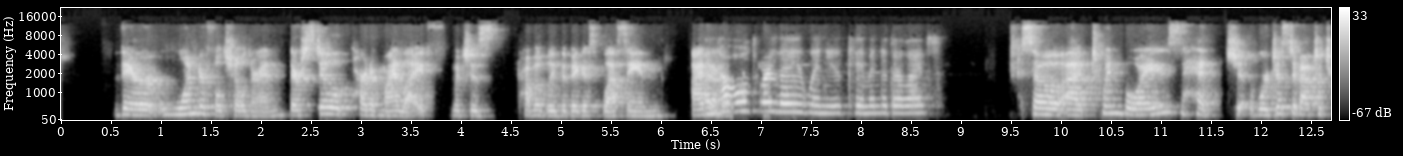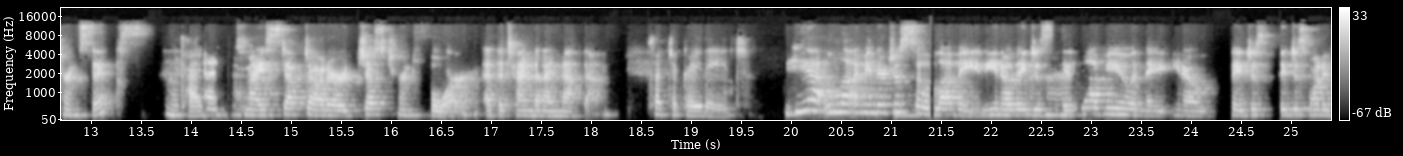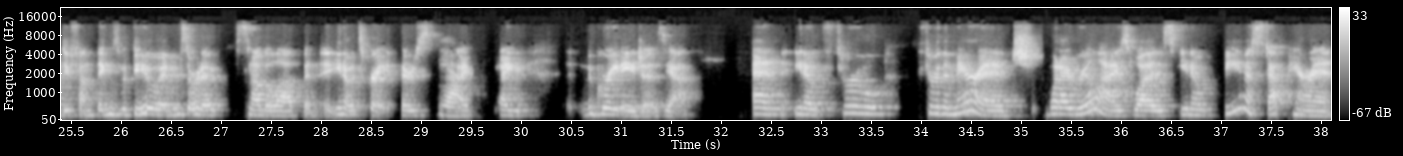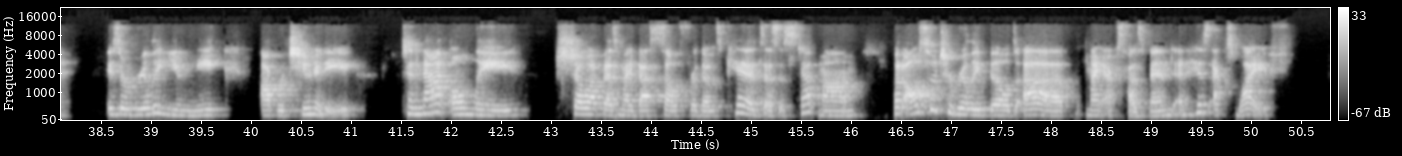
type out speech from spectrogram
They're wonderful children. They're still part of my life, which is probably the biggest blessing I've and ever. How old were they when you came into their lives? So uh, twin boys had were just about to turn six. Okay. And my stepdaughter just turned four at the time that I met them. Such a great age. Yeah, lo- I mean, they're just mm-hmm. so loving. You know, they just mm-hmm. they love you, and they you know they just they just want to do fun things with you and sort of snuggle up, and you know it's great. There's yeah, I, I great ages, yeah, and you know through through the marriage, what I realized was you know being a step parent is a really unique opportunity to not only show up as my best self for those kids as a stepmom, but also to really build up my ex husband and his ex wife.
